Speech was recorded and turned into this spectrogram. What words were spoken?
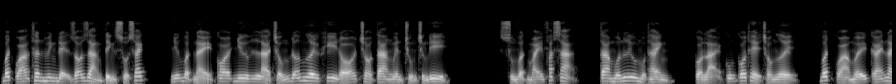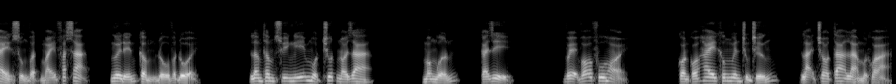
bất quá thân huynh đệ rõ ràng tính số sách, những vật này coi như là chống đỡ ngươi khi đó cho ta nguyên trùng chứng đi sùng vật máy phát xạ, ta muốn lưu một thành, còn lại cũng có thể cho ngươi, bất quá mấy cái này sùng vật máy phát xạ, ngươi đến cầm đồ vật đuổi. Lâm thâm suy nghĩ một chút nói ra. Mong muốn, cái gì? Vệ võ phu hỏi. Còn có hay không nguyên trùng chứng, lại cho ta làm một khỏa.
